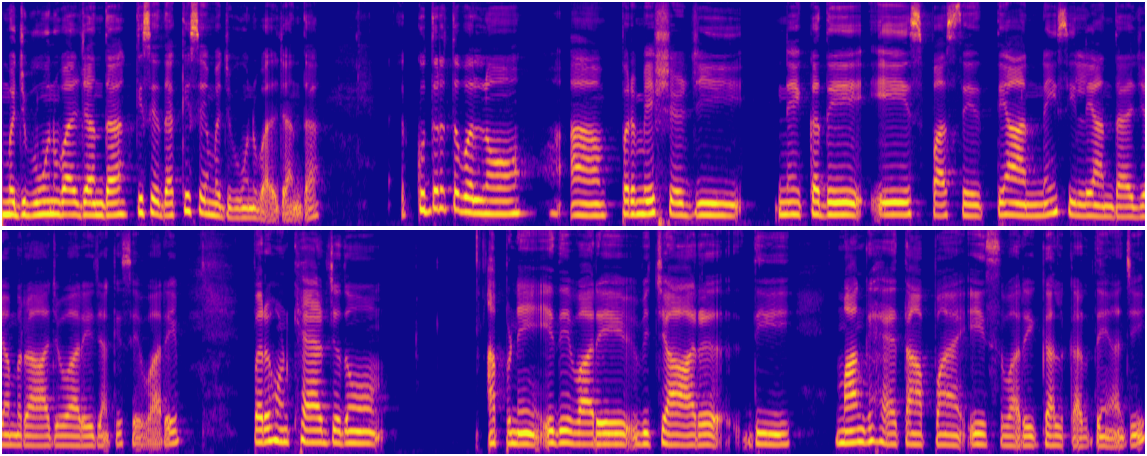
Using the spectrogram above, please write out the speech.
ਮਜਬੂਨ ਵੱਲ ਜਾਂਦਾ, ਕਿਸੇ ਦਾ ਕਿਸੇ ਮਜਬੂਨ ਵੱਲ ਜਾਂਦਾ। ਕੁਦਰਤ ਵੱਲੋਂ ਅ, ਪਰਮੇਸ਼ਰ ਜੀ ਨੇ ਕਦੇ ਇਸ ਪਾਸੇ ਧਿਆਨ ਨਹੀਂ ਸੀ ਲਿਆਂਦਾ ਯਮਰਾਜ ਬਾਰੇ ਜਾਂ ਕਿਸੇ ਬਾਰੇ। ਪਰ ਹੁਣ ਖੈਰ ਜਦੋਂ ਆਪਣੇ ਇਹਦੇ ਬਾਰੇ ਵਿਚਾਰ ਦੀ ਮੰਗ ਹੈ ਤਾਂ ਆਪਾਂ ਇਸ ਬਾਰੇ ਗੱਲ ਕਰਦੇ ਹਾਂ ਜੀ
